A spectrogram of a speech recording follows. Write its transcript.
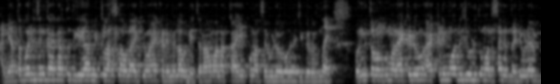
आणि आता बरेच जण काय करतात की आम्ही क्लास लावला आहे किंवा अकॅडमी लावली तर आम्हाला काही कोणाचा व्हिडिओ बघण्याची गरज नाही. पण मित्रांनो तुम्हाला अकॅडमी अकॅडमीवाले जेवढी तुम्हाला सांगत नाही तेवढी आम्ही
